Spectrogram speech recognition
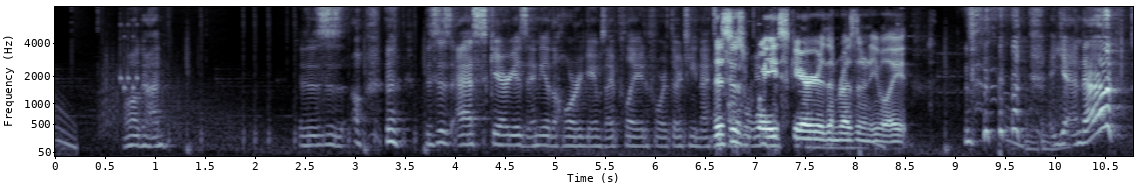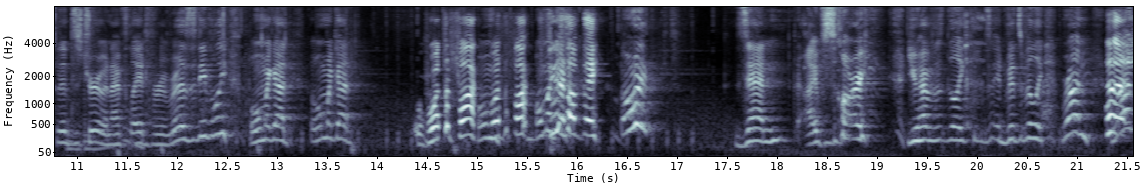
Oh god. This is oh, this is as scary as any of the horror games I played for 13 This is way scarier than Resident Evil 8. yeah, no, that's true. And I played for Resident Evil. 8. Oh my god! Oh my god! What the fuck? Oh what the fuck? oh my Do God. something! Oh wait. Zen, I'm sorry. You have like invincibility. Run! Run!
